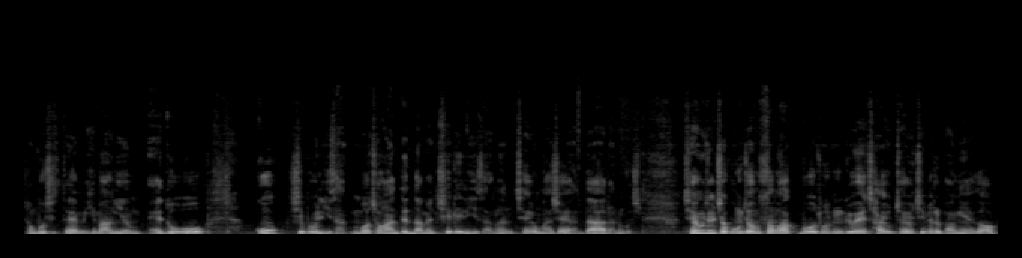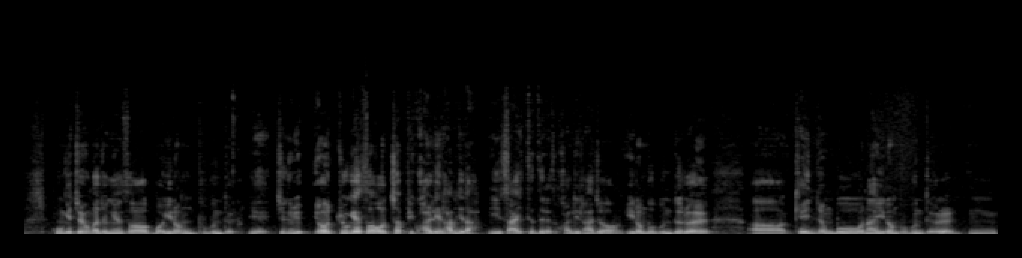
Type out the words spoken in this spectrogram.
정보시스템 희망이음에도 꼭 15일 이상 뭐 정 안 된다면 7일 이상은 채용하셔야 한다라는 것입니다. 채용 절차 공정성 확보 종교의 자유, 자유치배를 방해해서 공개 채용 과정에서 뭐 이런 부분들 예 지금 이쪽에서 어차피 관리를 합니다 이 사이트들에서 관리를 하죠 이런 부분들을 어, 개인정보나 이런 부분들 음,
